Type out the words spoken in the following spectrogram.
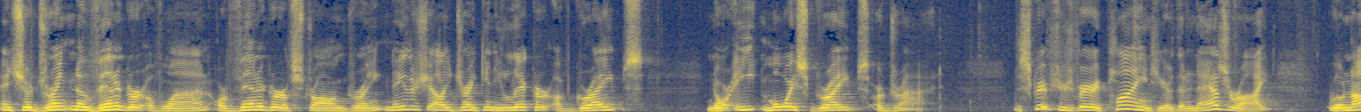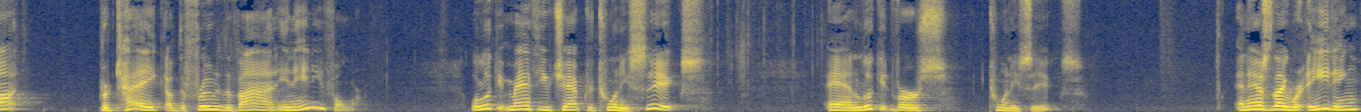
and shall drink no vinegar of wine or vinegar of strong drink, neither shall he drink any liquor of grapes, nor eat moist grapes or dried. The scripture is very plain here that a Nazarite will not partake of the fruit of the vine in any form. Well, look at Matthew chapter 26 and look at verse 26. And as they were eating,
